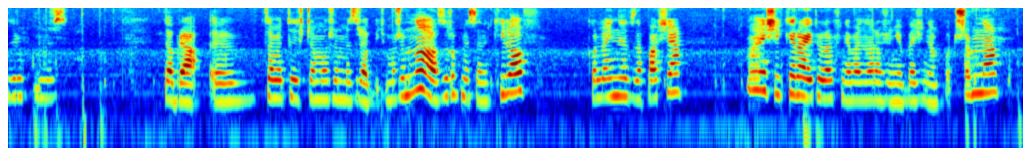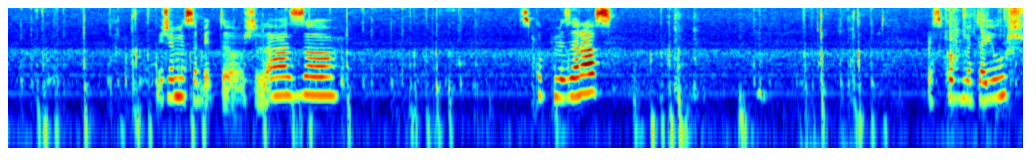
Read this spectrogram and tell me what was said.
Zróbmy... Dobra, y, co my tu jeszcze możemy zrobić? Możemy, no, zróbmy ten kilof. Kolejny w zapasie. No i siekiera i to już nie, na razie nie będzie nam potrzebna. Bierzemy sobie to żelazo. Skopmy zaraz. Skopmy to już.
